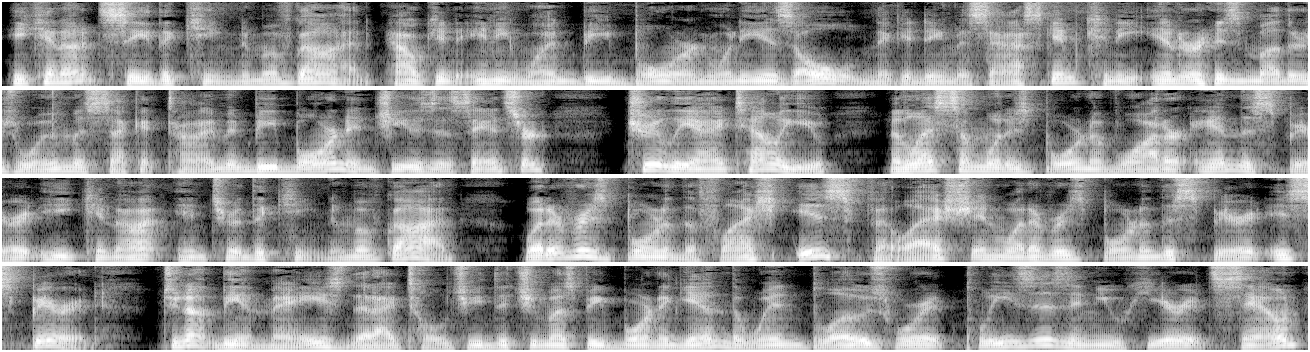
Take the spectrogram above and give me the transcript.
he cannot see the kingdom of God. How can anyone be born when he is old? Nicodemus asked him, Can he enter his mother's womb a second time and be born? And Jesus answered, Truly I tell you, unless someone is born of water and the Spirit, he cannot enter the kingdom of God. Whatever is born of the flesh is flesh, and whatever is born of the Spirit is spirit. Do not be amazed that I told you that you must be born again. The wind blows where it pleases, and you hear its sound,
